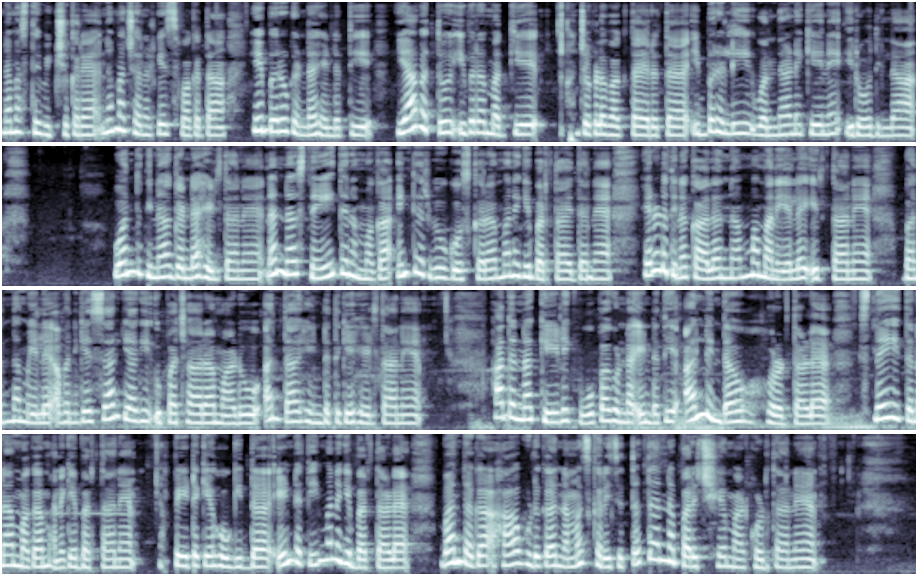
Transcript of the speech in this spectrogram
ನಮಸ್ತೆ ವೀಕ್ಷಕರೇ, ನಮ್ಮ ಚಾನಲ್ಗೆ ಸ್ವಾಗತ. ಇಬ್ಬರು ಗಂಡ ಹೆಂಡತಿ, ಯಾವತ್ತು ಇವರ ಮಧ್ಯೆ ಜಗಳವಾಗ್ತಾ ಇರುತ್ತೆ. ಇಬ್ಬರಲ್ಲಿ ಹೊಂದಾಣಿಕೆಯೇ ಇರೋದಿಲ್ಲ. ಒಂದು ದಿನ ಗಂಡ ಹೇಳ್ತಾನೆ, ನನ್ನ ಸ್ನೇಹಿತನ ಮಗ ಇಂಟರ್ವ್ಯೂಗೋಸ್ಕರ ಮನೆಗೆ ಬರ್ತಾ ಇದ್ದಾನೆ. ಎರಡು ದಿನ ಕಾಲ ನಮ್ಮ ಮನೆಯಲ್ಲೇ ಇರ್ತಾನೆ. ಬಂದ ಮೇಲೆ ಅವನಿಗೆ ಸರಿಯಾಗಿ ಉಪಚಾರ ಮಾಡು ಅಂತ ಹೆಂಡತಿಗೆ ಹೇಳ್ತಾನೆ. ಅದನ್ನು ಕೇಳಿ ಕೋಪಗೊಂಡ ಹೆಂಡತಿ ಅಲ್ಲಿಂದ ಹೊರಡ್ತಾಳೆ. ಸ್ನೇಹಿತನ ಮಗ ಮನೆಗೆ ಬರ್ತಾನೆ. ಪೇಟೆಗೆ ಹೋಗಿದ್ದ ಹೆಂಡತಿ ಮನೆಗೆ ಬರ್ತಾಳೆ. ಬಂದಾಗ ಆ ಹುಡುಗ ನಮಸ್ಕರಿಸುತ್ತಾ ತನ್ನ ಪರಿಚಯ ಮಾಡಿಕೊಡ್ತಾನೆ.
